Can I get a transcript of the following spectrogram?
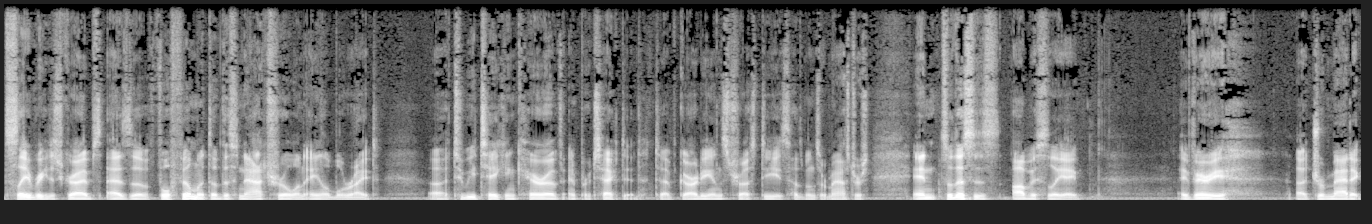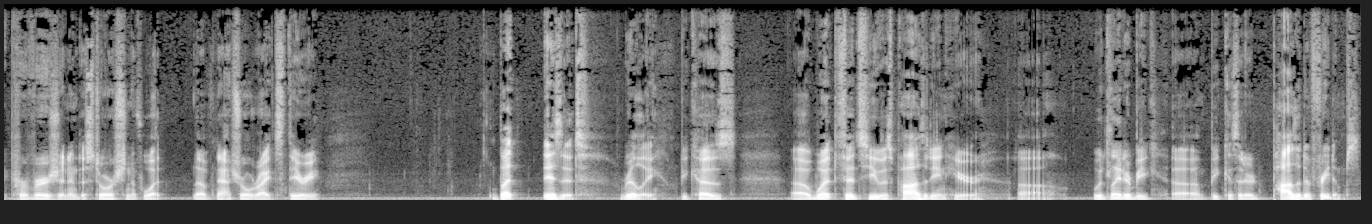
slavery, he describes as a fulfillment of this natural and alienable right uh, to be taken care of and protected, to have guardians, trustees, husbands, or masters. And so this is obviously a a very uh, dramatic perversion and distortion of what of natural rights theory. But is it really? Because uh, what Fitzhugh is positing here uh, would later be uh, be considered positive freedoms.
